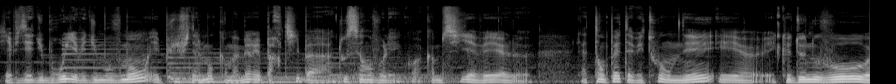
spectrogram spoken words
il y avait du bruit, il y avait du mouvement, et puis finalement, quand ma mère est partie, bah, tout s'est envolé, quoi. Comme s'il y avait. Euh, la tempête avait tout emmené, et, euh, que de nouveau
